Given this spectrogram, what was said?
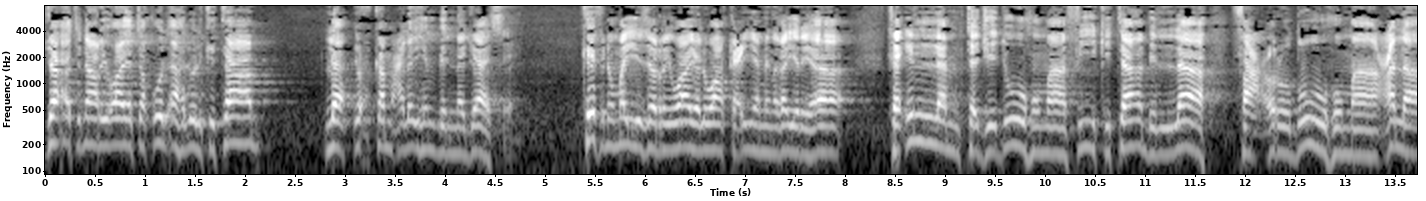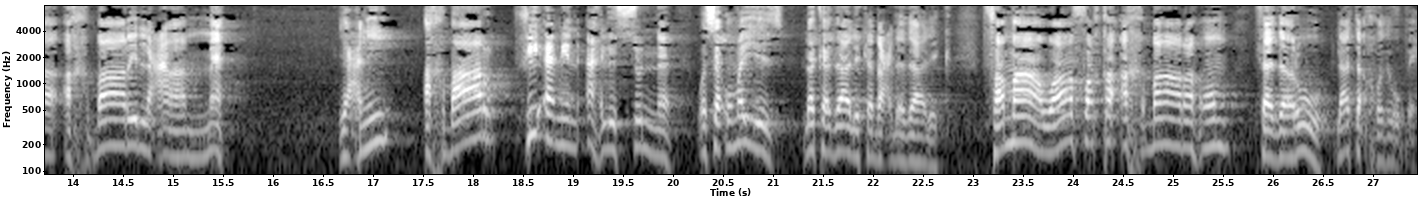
جاءتنا رواية تقول أهل الكتاب لا يحكم عليهم بالنجاسة. كيف نميز الرواية الواقعية من غيرها؟ فإن لم تجدوهما في كتاب الله فاعرضوهما على أخبار العامة. يعني أخبار فئة من أهل السنة وسأميز لك ذلك بعد ذلك. فما وافق أخبارهم فذروه لا تأخذوا به.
